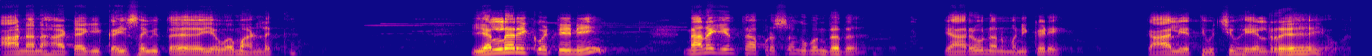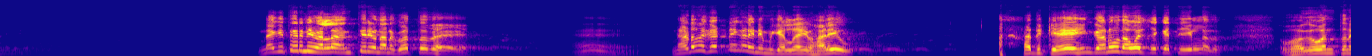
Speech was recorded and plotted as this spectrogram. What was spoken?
ಆ ನನ್ನ ಹಾಟಾಗಿ ಕೈ ಸವಿತ ಯವ್ವ ಮಾಡ್ಲಕ್ಕ? ಎಲ್ಲರಿಗೆ ಕೊಟ್ಟೀನಿ? ನನಗಿಂಥ ಪ್ರಸಂಗ ಬಂದದ? ಯಾರೋ ನನ್ನ ಮನೆ ಕಡೆ ಕಾಲು ಎತ್ತಿ ಉಚ್ಚಿ ಹೊಯ್ಯಲ್ರೇ ನಗಿತೀರಿ ನೀವೆಲ್ಲ, ಅಂತೀರಿ ನನಗೆ ಗೊತ್ತದೆ. ನಡೆದ ಘಟನೆಗಳೇ ನಿಮಗೆಲ್ಲ ಇವು ಹಳೆವು ಅದಕ್ಕೆ ಹಿಂಗ ಅನ್ನೋದು ಅವಶ್ಯಕತೆ ಇಲ್ಲದು. ಭಗವಂತನ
